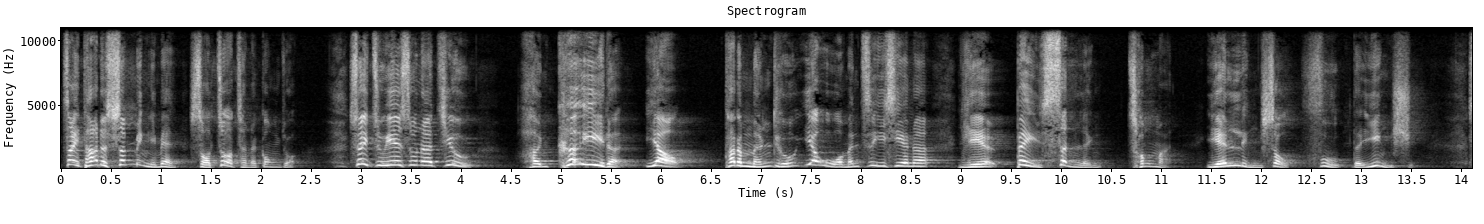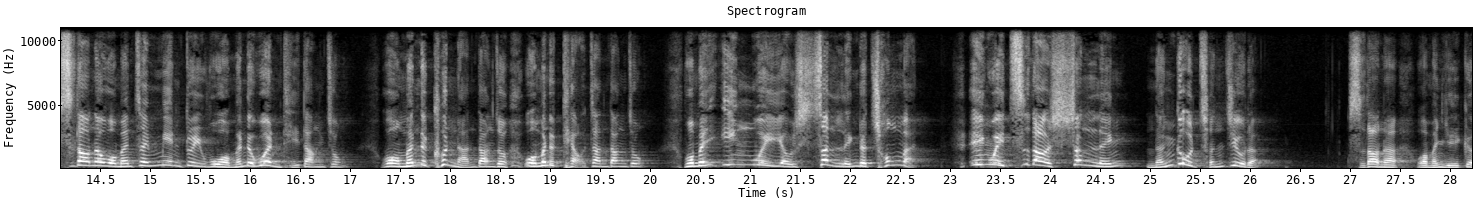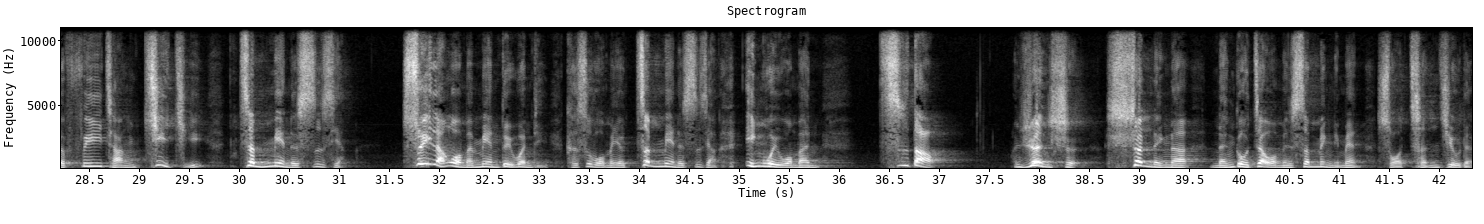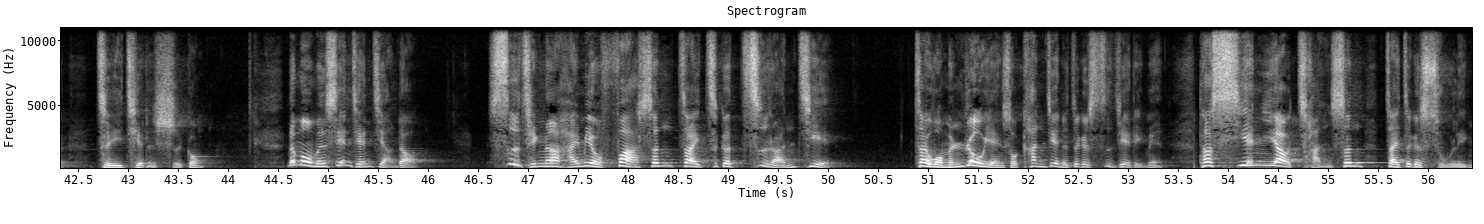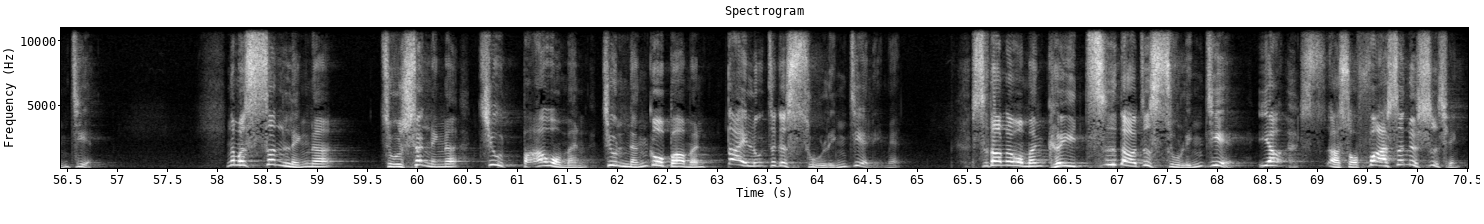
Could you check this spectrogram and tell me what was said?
在他的生命里面所做成的工作。所以主耶稣呢，就很刻意的要他的门徒，要我们这一些呢，也被圣灵充满，也领受父的应许，使到呢我们在面对我们的问题当中，我们的困难当中，我们的挑战当中，我们因为有圣灵的充满。因为知道圣灵能够成就的，使到呢，我们有一个非常积极正面的思想。虽然我们面对问题，可是我们有正面的思想，因为我们知道认识圣灵呢，能够在我们生命里面所成就的这一切的事工。那么我们先前讲到，事情呢还没有发生在这个自然界。在我们肉眼所看见的这个世界里面，它先要产生在这个属灵界。那么圣灵呢，主圣灵呢，就把我们就能够把我们带入这个属灵界里面，使到呢我们可以知道这属灵界要啊所发生的事情。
